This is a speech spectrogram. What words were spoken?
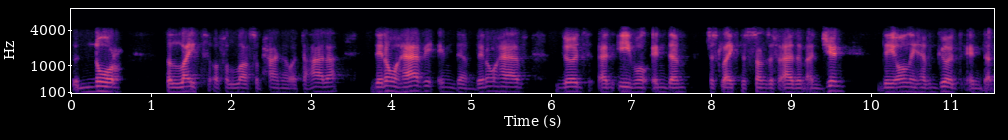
the nur, the light of Allah subhanahu wa ta'ala. They don't have it in them. They don't have good and evil in them, just like the sons of Adam and Jinn. They only have good in them.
